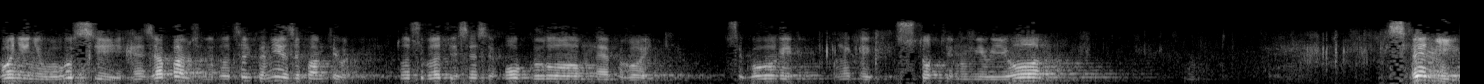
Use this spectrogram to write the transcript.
Gonjenje u Rusiji, nezapamćeno, to crkva nije zapamtila To su, braći i sese, ogromne brojke. Se govori o nekih stotinu miliona. Sve njih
